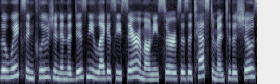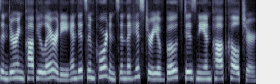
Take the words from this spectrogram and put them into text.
The wig's inclusion in the Disney Legacy ceremony serves as a testament to the show's enduring popularity and its importance in the history of both Disney and pop culture.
